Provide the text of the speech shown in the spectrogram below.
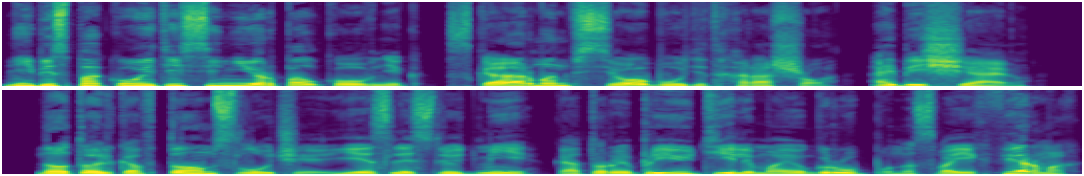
«Не беспокойтесь, сеньор полковник, с Кармен все будет хорошо, обещаю. Но только в том случае, если с людьми, которые приютили мою группу на своих фермах,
